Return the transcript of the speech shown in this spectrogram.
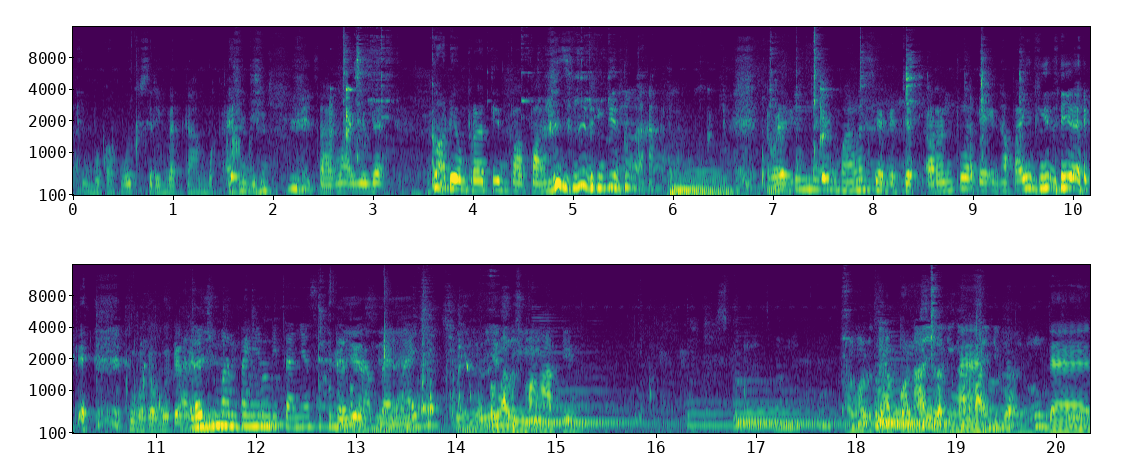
Eh, bokap gue tuh sering banget ngambek anjing. Sama juga. Kok ada yang perhatiin papa lu sendiri gitu Namanya malas ya ngechat orang tua kayak ngapain gitu ya kayak bokap gue kan padahal cuma pengen ditanya sekedar Iya kabar sih. aja cuy Iya lu sih. semangatin kalau lu telepon aja lagi ngapain Nah. juga dan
